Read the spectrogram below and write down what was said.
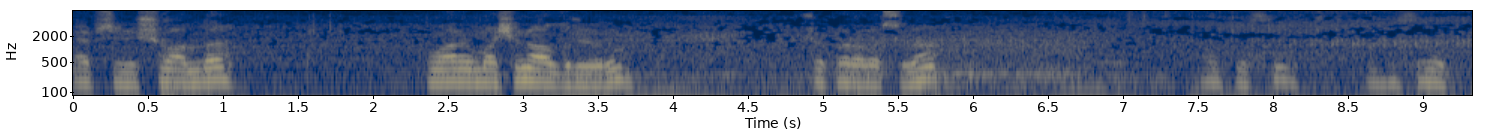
Hepsini şu anda Kumarın başını aldırıyorum. Çöp arabasına. Herkesin ilgisini.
